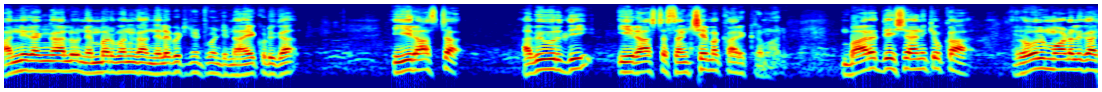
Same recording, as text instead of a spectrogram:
అన్ని రంగాల్లో నెంబర్ వన్గా నిలబెట్టినటువంటి నాయకుడిగా ఈ రాష్ట్ర అభివృద్ధి ఈ రాష్ట్ర సంక్షేమ కార్యక్రమాలు. భారతదేశానికి ఒక రోల్ మోడల్గా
